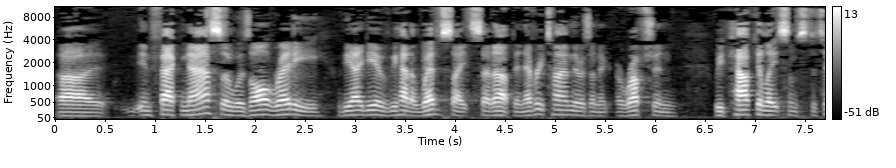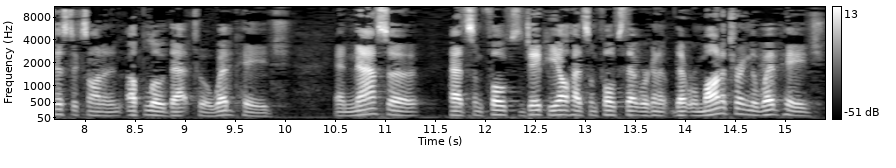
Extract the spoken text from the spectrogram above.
uh, in fact, NASA was already, the idea of we had a website set up, and every time there was an eruption, we'd calculate some statistics on it and upload that to a web page. And NASA had some folks, JPL had some folks that were, gonna, that were monitoring the web page,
